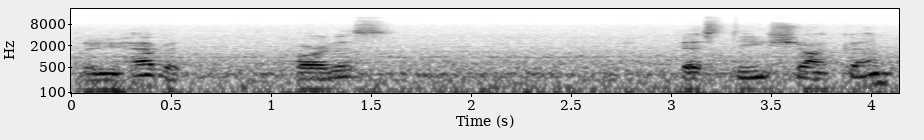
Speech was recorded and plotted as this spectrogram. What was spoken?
There you have it, Pardus SD shotgun.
